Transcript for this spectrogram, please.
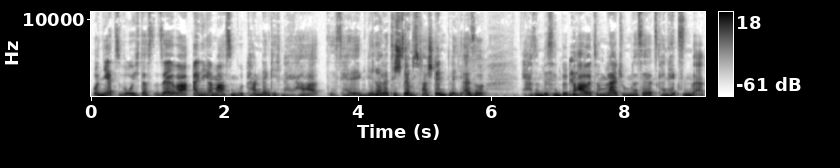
Und jetzt, wo ich das selber einigermaßen gut kann, denke ich, naja, das ist ja irgendwie ja, relativ stimmt. selbstverständlich. Also, ja, so ein bisschen Bildbearbeitung, Lightroom, das ist ja jetzt kein Hexenwerk.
